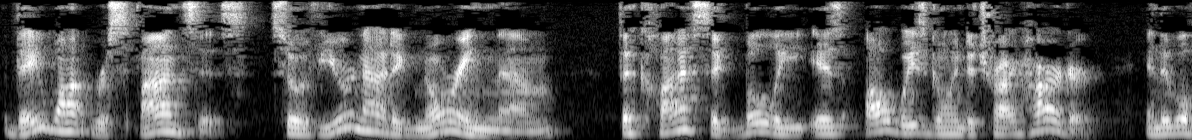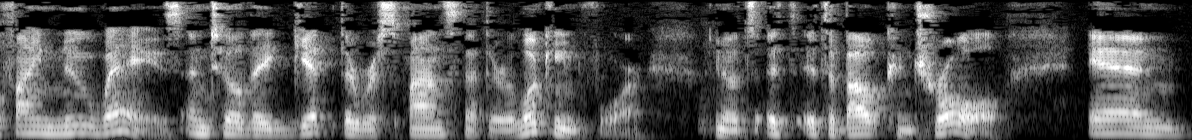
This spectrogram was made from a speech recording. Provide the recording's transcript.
they want responses. So if you're not ignoring them the classic bully is always going to try harder and they will find new ways until they get the response that they're looking for. You know it's it's, it's about control and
